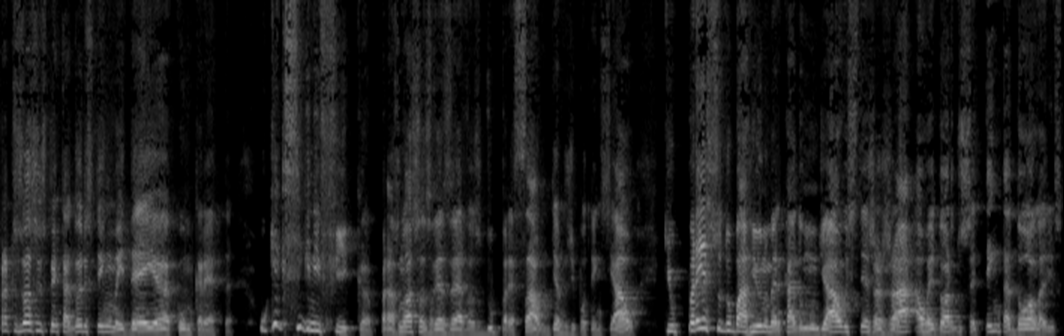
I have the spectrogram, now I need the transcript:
para que os nossos espectadores tenham uma ideia concreta, o que, que significa para as nossas reservas do pré-sal, em termos de potencial, que o preço do barril no mercado mundial esteja já ao redor dos 70 dólares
